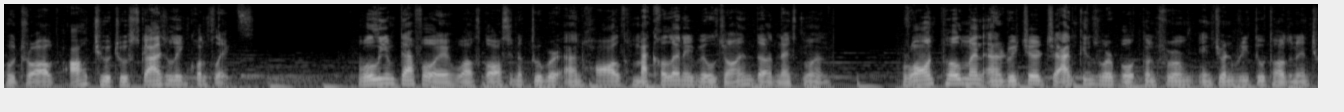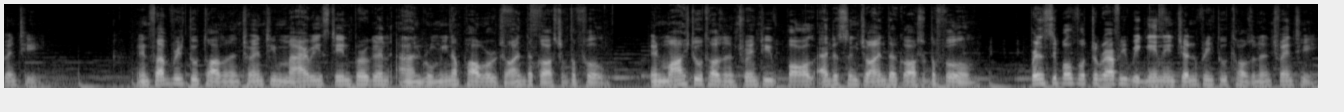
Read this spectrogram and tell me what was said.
who dropped out due to scheduling conflicts. Willem Dafoe was cast in October and Holt McCallany will join the next month. Ron Perlman and Richard Jenkins were both confirmed in January 2020. In February 2020, Mary Steenburgen and Romina Power joined the cast of the film. In March 2020, Paul Anderson joined the cast of the film. Principal photography began in January 2020.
